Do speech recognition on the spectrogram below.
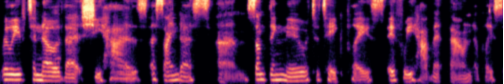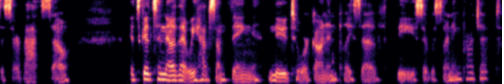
relieved to know that she has assigned us um, something new to take place if we haven't found a place to serve at. So it's good to know that we have something new to work on in place of the service learning project.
